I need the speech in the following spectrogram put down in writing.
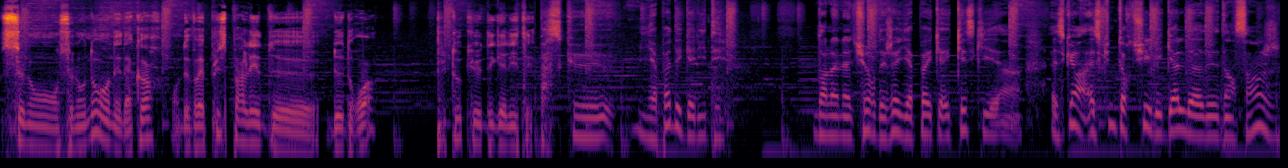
selon, selon nous, on est d'accord, on devrait plus parler de, de droit plutôt que d'égalité. Parce que il n'y a pas d'égalité. Dans la nature, déjà, il n'y a pas. Qu'est-ce qui est. Est-ce qu'un- est-ce qu'une tortue est l'égale d'un singe?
